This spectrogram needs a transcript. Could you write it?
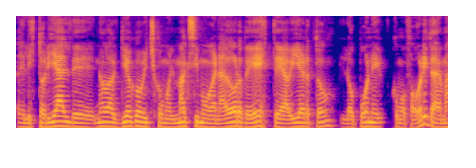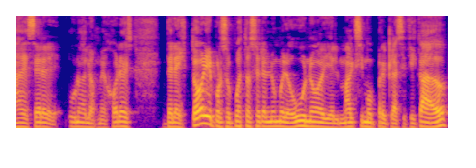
el historial de Novak Djokovic como el máximo ganador de este abierto lo pone como favorito, además de ser uno de los mejores de la historia y por supuesto ser el número uno y el máximo preclasificado.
